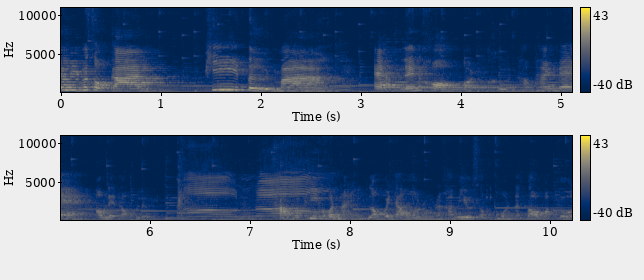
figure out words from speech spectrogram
ยมีประสบการณ์พี่ตื่นมาแอบเล่นคอมตอนกลางคืนทำให้แม่เอาเน็ตออกเลยถามว่าพี่คนไหนลองไปเดาเอาดูนะคะ มีอยู่สองคนนะต้องกับตัว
